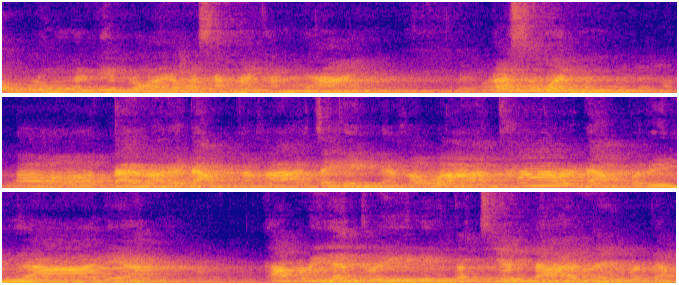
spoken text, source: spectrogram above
ตกลงกันเรียบร้อยแล้วว่าสามารถทำได้ แล้วส่วนแต่ละระดับนะคะจะเห็นนะคะว่าถ้าระดับปริญญาเนี่ยถ้าปริญญาตรีเนี่ยก็เทียบได้ในระดับ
